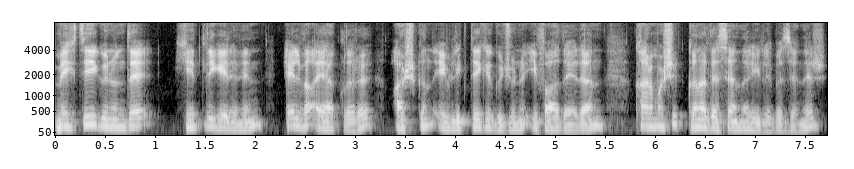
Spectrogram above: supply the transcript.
Mehdi gününde Hintli gelinin el ve ayakları aşkın evlilikteki gücünü ifade eden karmaşık kına desenleriyle bezenir.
